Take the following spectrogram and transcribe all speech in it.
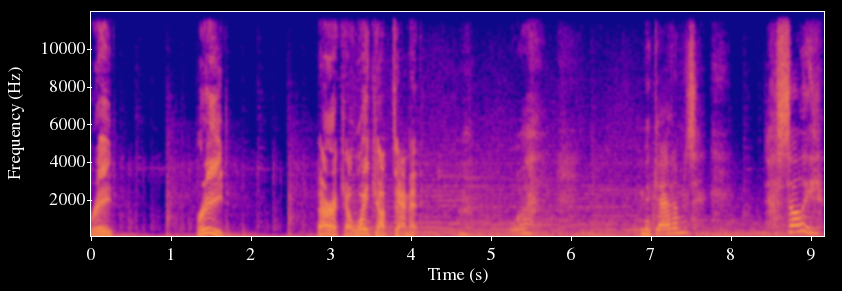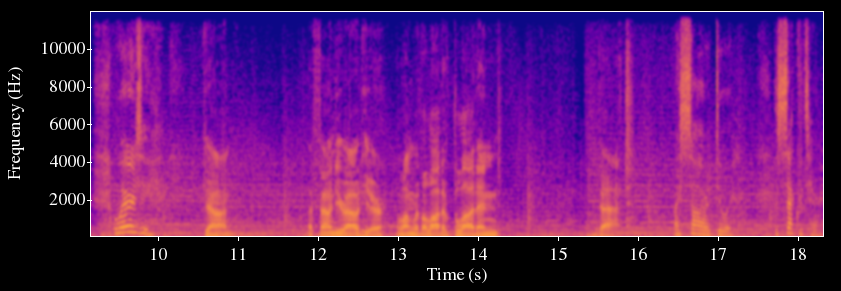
Reed! Reed! Erica, wake up, damn it! What? McAdams? Sully, where is he? Gone. I found you out here, along with a lot of blood and... that. I saw her do it. The secretary.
